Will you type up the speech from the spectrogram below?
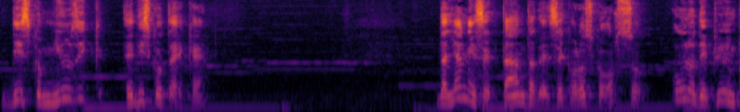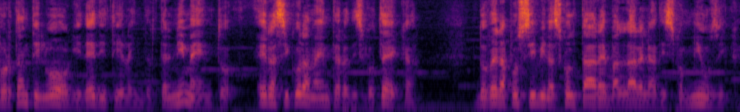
Disco music e discoteche. Dagli anni 70 del secolo scorso, uno dei più importanti luoghi dediti all'intrattenimento era sicuramente la discoteca, dove era possibile ascoltare e ballare la disco music.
